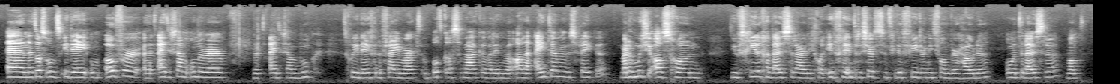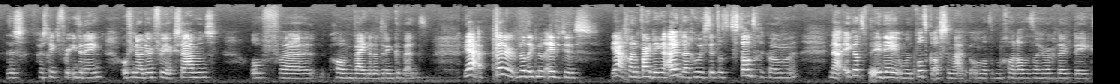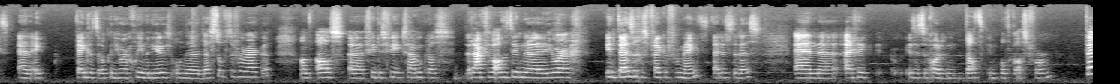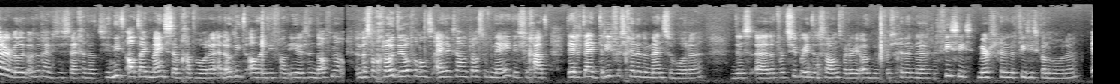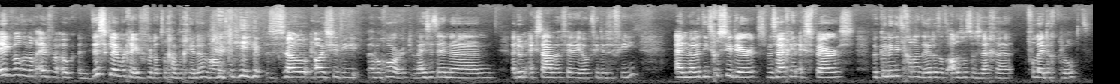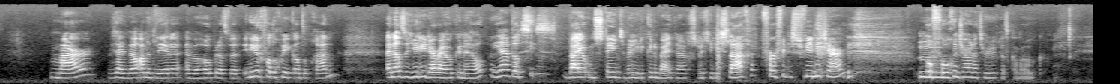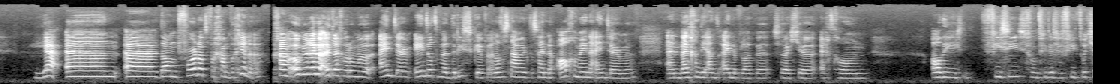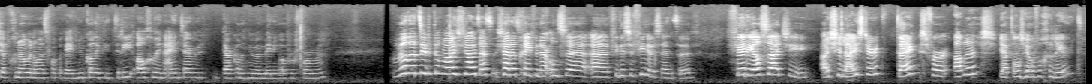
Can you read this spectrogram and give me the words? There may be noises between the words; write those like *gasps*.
En het was ons idee om over het eindexamenonderwerp, het eindexamenboek, het goede leven en de vrije markt, een podcast te maken waarin we alle eindtermen bespreken. Maar dat moet je als gewoon nieuwsgierige luisteraar die gewoon geïnteresseerd is in filosofie er niet van weerhouden om het te luisteren. Want het is geschikt voor iedereen. Of je nou leert voor je examens of eh, gewoon wijn aan het drinken bent. Ja, verder wilde ik nog eventjes ja, gewoon een paar dingen uitleggen. Hoe is dit tot stand gekomen? Nou, ik had het idee om een podcast te maken, omdat het me gewoon altijd al heel erg leuk deed. En ik denk dat het ook een heel erg goede manier is om de lesstof te verwerken. Want als eh filosofie examenklas raakten we altijd in de heel erg intense gesprekken vermengd tijdens de les. En eh, eigenlijk is het gewoon dat in podcastvorm. Verder wil ik ook nog eventjes zeggen dat je niet altijd mijn stem gaat horen. En ook niet altijd die van Iris en Daphne. Een best wel groot deel van ons eindexamenklas doet mee. Dus je gaat de hele tijd drie verschillende mensen horen. Dus eh, dat wordt super interessant. Waardoor je ook nog verschillende visies, meer verschillende visies kan horen. Ik wilde nog even ook een disclaimer geven voordat we gaan beginnen. Want *laughs* zoals jullie hebben gehoord. Wij zitten in de, wij doen examen VWO filosofie. En we hebben het niet gestudeerd. We zijn geen experts. We kunnen niet garanderen dat alles wat we zeggen volledig klopt. Maar we zijn wel aan het leren en we hopen dat we in ieder geval de goede kant op gaan. En dat we jullie daarbij ook kunnen helpen. Ja, dat precies. wij ons steentje bij jullie kunnen bijdragen, zodat jullie slagen voor filosofie dit jaar. *laughs* Of volgend jaar natuurlijk, dat kan ook. Ja, en eh, dan voordat we gaan beginnen, gaan we ook nog even uitleggen waarom we eindterm 1 tot en met 3 skippen. En dat is namelijk, dat zijn de algemene eindtermen. En wij gaan die aan het einde plakken, zodat je echt gewoon al die visies van filosofie tot je hebt genomen. En dan met van, oké, nu kan ik die drie algemene eindtermen, daar kan ik nu mijn mening over vormen. We wilden natuurlijk toch wel een shout-out, shout-out geven naar onze eh filosofiedocenten. Feri Alsaci. Als je luistert, thanks voor alles. Je hebt ons heel veel geleerd.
